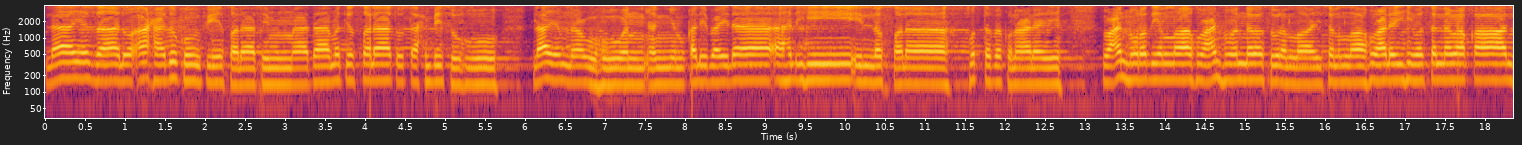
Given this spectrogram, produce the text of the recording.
لا يزال أحدكم في صلاة ما دامت الصلاة تحبسه لا يمنعه ان ينقلب إلى أهله إلا الصلاة. متفق عليه. وعنه رضي الله عنه أن رسول الله صلى الله عليه وسلم قال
